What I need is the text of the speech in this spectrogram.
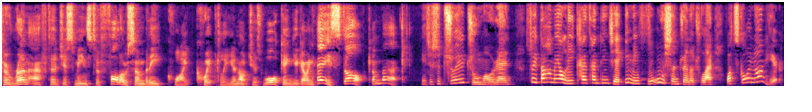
to run after just means to follow somebody quite quickly. You're not just walking, you're going, hey, stop, come back. 也就是追逐某人，所以当他们要离开餐厅前，一名服务生追了出来。What's going on here?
